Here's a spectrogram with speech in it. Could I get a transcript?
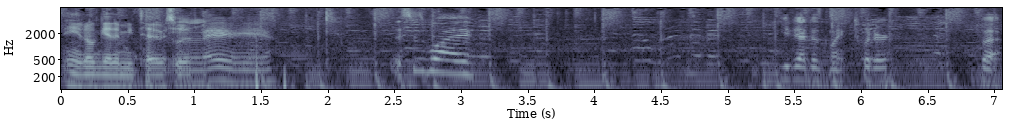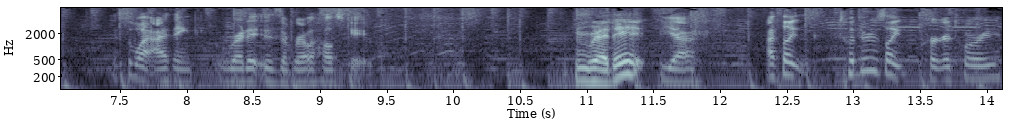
And you don't get any Taylor Swift. This is why your dad doesn't like Twitter, but this is why I think Reddit is a real hellscape. Reddit? Yeah, I feel like Twitter is like purgatory.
